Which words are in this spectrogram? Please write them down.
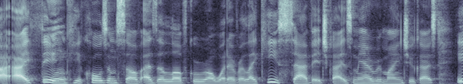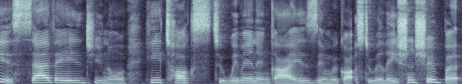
I, I think he calls himself as a love guru or whatever. Like he's savage, guys. May I remind you guys, he is savage. You know, he talks to women and guys in regards to relationship, but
